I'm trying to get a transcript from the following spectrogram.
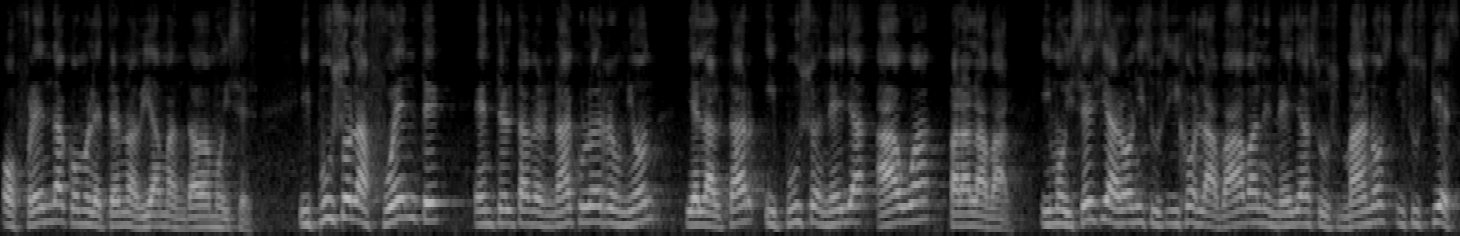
ofrenda como el Eterno había mandado a Moisés y puso la fuente entre el tabernáculo de reunión y el altar y puso en ella agua para lavar. Y Moisés y Aarón y sus hijos lavaban en ella sus manos y sus pies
